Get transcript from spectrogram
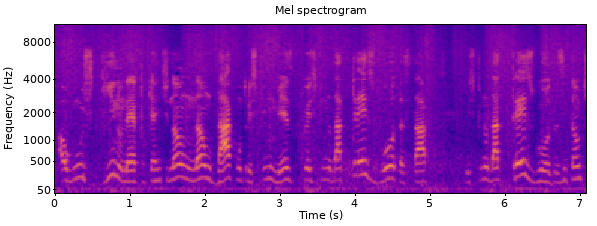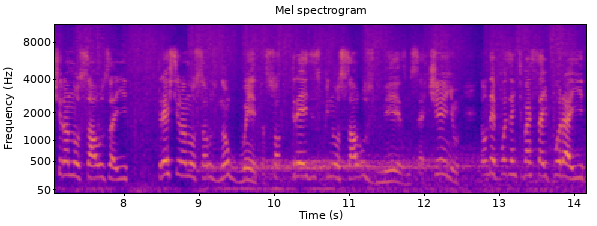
algum espino, né, porque a gente não, não dá contra o espino mesmo, porque o espino dá três gotas, tá? O espino dá três gotas, então tiranossauros aí Três tiranossauros não aguenta, só três espinossauros mesmo, certinho? Então depois a gente vai sair por aí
